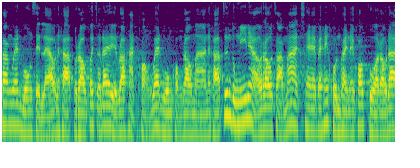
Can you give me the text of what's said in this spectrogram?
สร้างแวดวงเสร็จแล้วนะครับ เราก็จะได้รหัสของแวดวงของเรามานะครับ ซึ่งตรงนี้เนี่ยเราสามารถแชร์ไปให้คนภายในครอบครัวเราได้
